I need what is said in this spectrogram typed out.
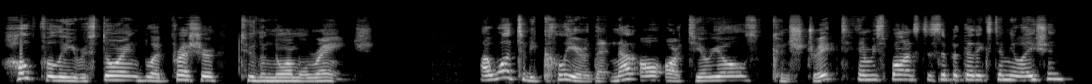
hopefully restoring blood pressure to the normal range. I want to be clear that not all arterioles constrict in response to sympathetic stimulation.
